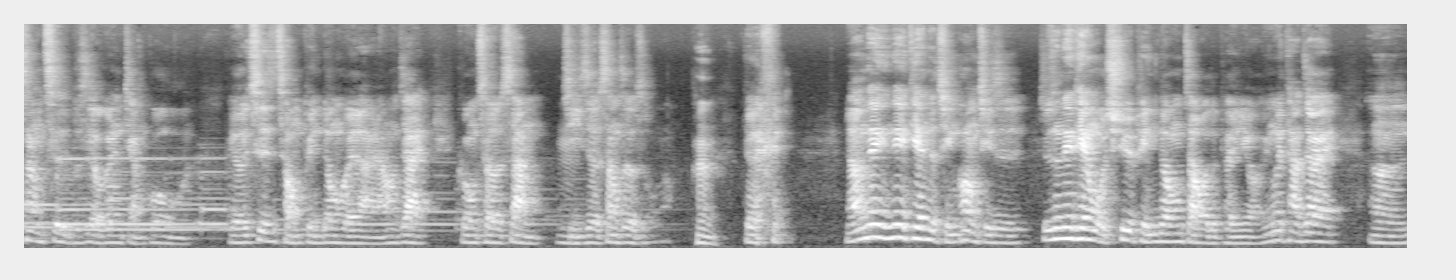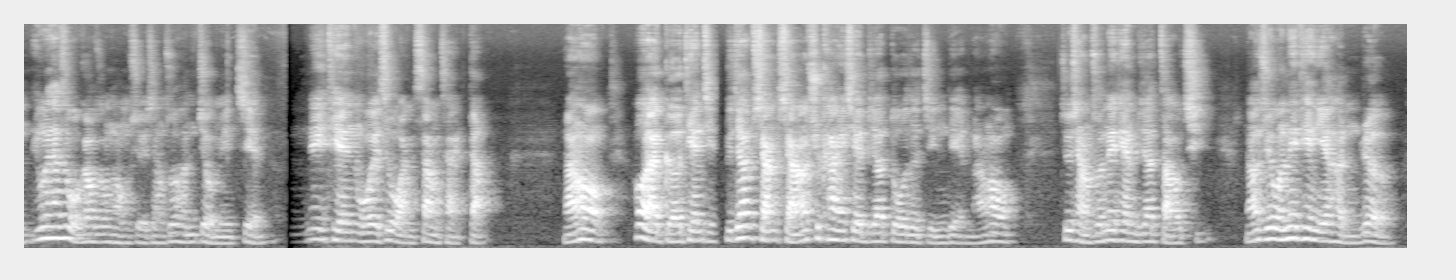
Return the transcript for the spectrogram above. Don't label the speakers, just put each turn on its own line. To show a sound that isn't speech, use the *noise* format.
上次不是有跟你讲过我？有一次从屏东回来，然后在公车上急着上厕所嘛。
嗯，
对。然后那那天的情况，其实就是那天我去屏东找我的朋友，因为他在嗯，因为他是我高中同学，想说很久没见了。那天我也是晚上才到，然后后来隔天其实比较想想要去看一些比较多的景点，然后就想说那天比较早起，然后结果那天也很热，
